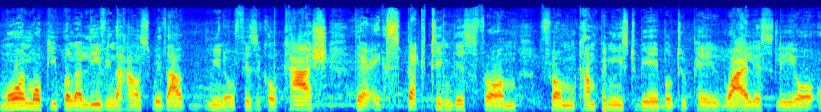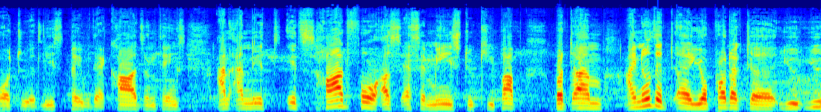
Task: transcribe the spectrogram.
more and more people are leaving the house without you know physical cash. They're expecting this from from companies to be able to pay wirelessly or, or to at least pay with their cards and things, and and it it's hard for us SMEs to keep up. But um, I know that uh, your product, uh, you, you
